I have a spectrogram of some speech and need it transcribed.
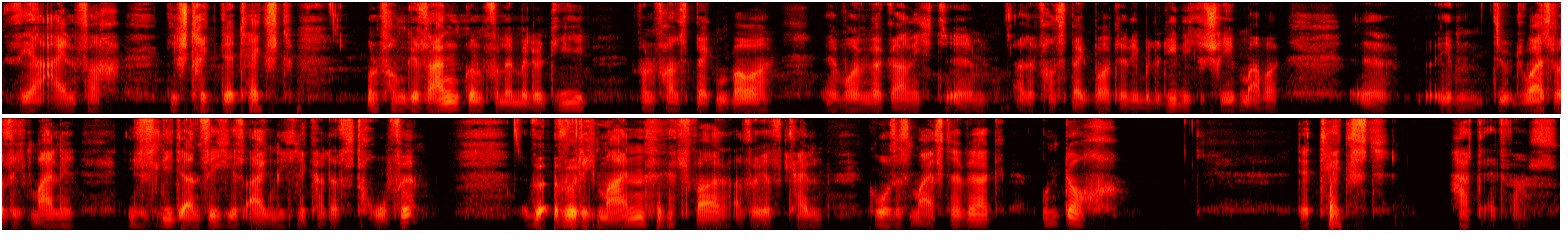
sehr einfach gestrickter Text. Und vom Gesang und von der Melodie von Franz Beckenbauer äh, wollen wir gar nicht, äh, also Franz Beckenbauer hat ja die Melodie nicht geschrieben, aber äh, eben, du, du, weißt, was ich meine. Dieses Lied an sich ist eigentlich eine Katastrophe, würde ich meinen. Es war also jetzt kein großes Meisterwerk. Und doch, der Text hat etwas.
